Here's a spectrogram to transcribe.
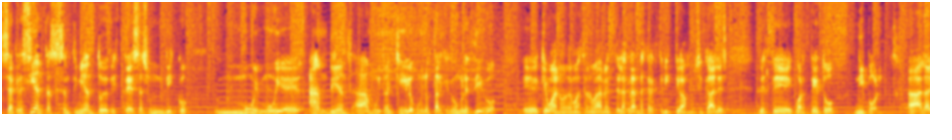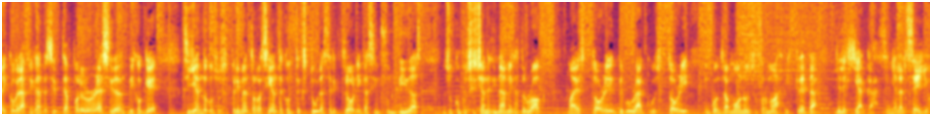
se acrecienta ese sentimiento de tristeza, es un disco muy, muy eh, ambient, ah, muy tranquilo, muy nostálgico, como les digo, eh, que bueno, demuestra nuevamente las grandes características musicales de este cuarteto nipón. Ah, la discográfica de Sir Temporary Resident dijo que, siguiendo con sus experimentos recientes con texturas electrónicas infundidas en sus composiciones dinámicas de rock, My Story, The Buraku Story, encuentra mono en su forma más discreta y elegíaca, señala el sello.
